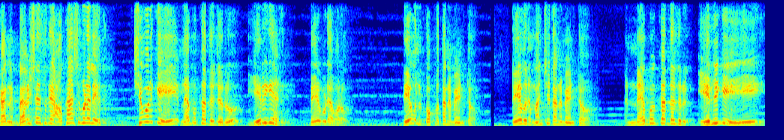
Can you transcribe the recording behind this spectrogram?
కానీ బెల్షేసర్కి అవకాశం కూడా లేదు. చివరికి నెబుకద్నజరు ఎరిగాడు. దేవుడెవరో? దేవుని గొప్పతనం ఏంటో? దేవుని మంచితనం ఏంటో? నెబుకద్నజరు ఎరిగి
